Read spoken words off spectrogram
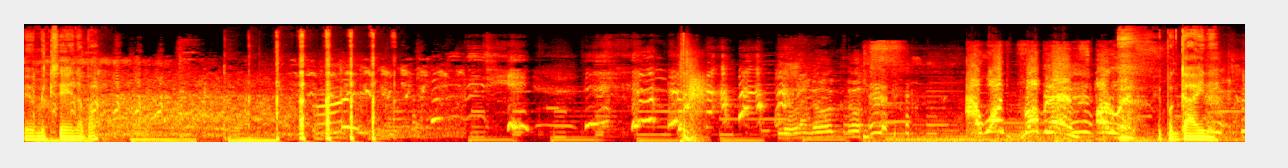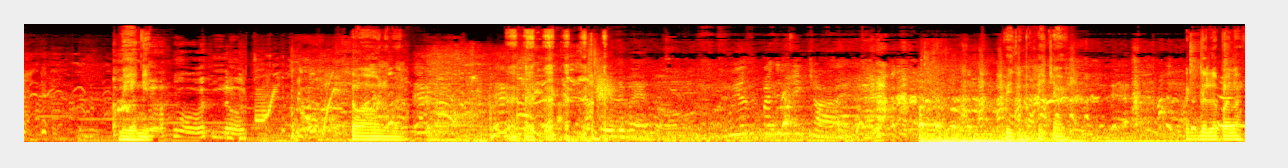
May miksena pa? May pagkain eh. May Kawawa naman. Pwede makicharge. Nagdala pa lang.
